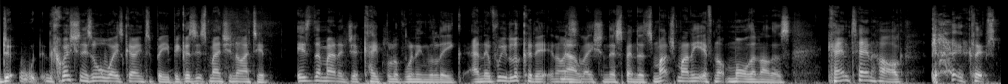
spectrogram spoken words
Do, the question is always going to be because it's Manchester United. Is the manager capable of winning the league? And if we look at it in isolation, they spend as much money, if not more, than others. Can Ten Hag eclipse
